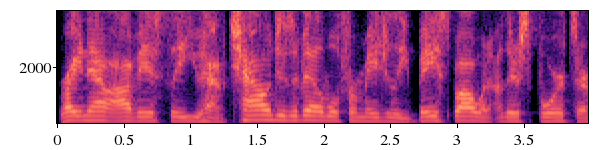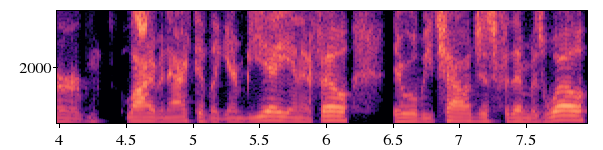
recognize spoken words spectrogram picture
Right now, obviously, you have challenges available for Major League Baseball when other sports are live and active, like NBA, NFL. There will be challenges for them as well.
